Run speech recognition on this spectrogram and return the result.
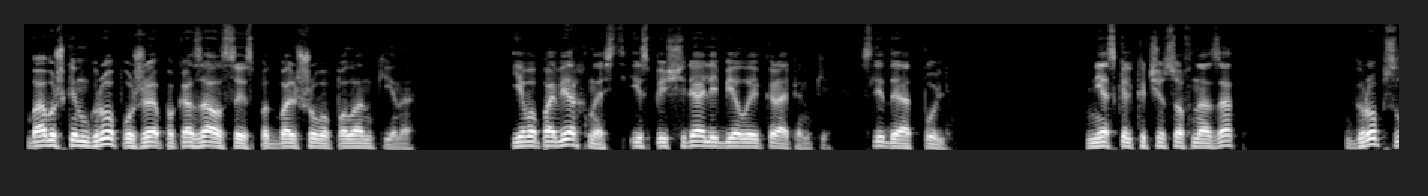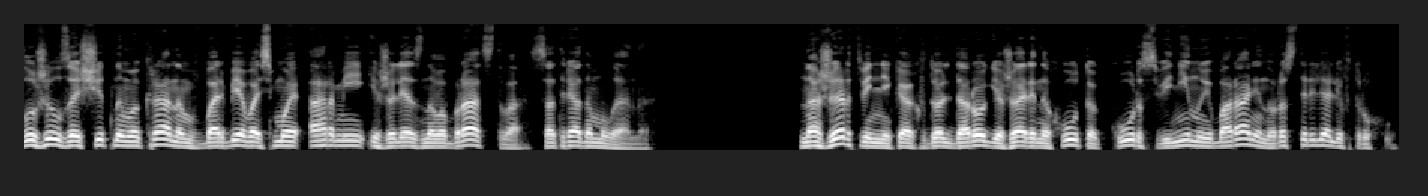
Бабушкин гроб уже показался из-под большого паланкина. Его поверхность испещряли белые крапинки, следы от пуль. Несколько часов назад гроб служил защитным экраном в борьбе 8-й армии и Железного Братства с отрядом Лена. На жертвенниках вдоль дороги жареных уток, кур, свинину и баранину расстреляли в труху.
